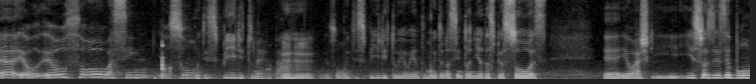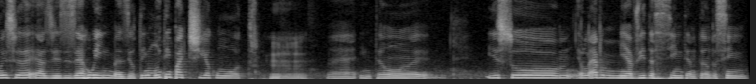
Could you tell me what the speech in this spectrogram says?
é, eu, eu sou assim, eu sou muito espírito, né? Tá? Uhum. Eu sou muito espírito e eu entro muito na sintonia das pessoas. É, eu acho que isso às vezes é bom, isso é, às vezes é ruim, mas eu tenho muita empatia com o outro. Uhum. É, então, é, isso eu levo minha vida assim, tentando assim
